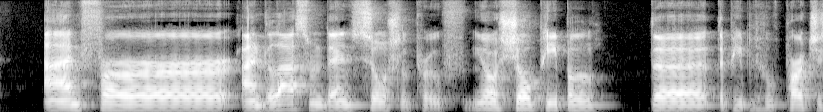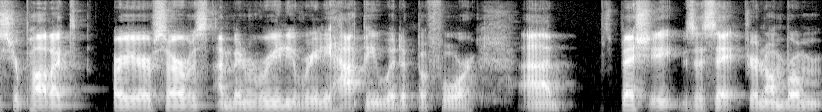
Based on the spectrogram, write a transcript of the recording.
and for and the last one then social proof you know show people the the people who've purchased your product or your service and been really really happy with it before um especially as i say if you're a number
